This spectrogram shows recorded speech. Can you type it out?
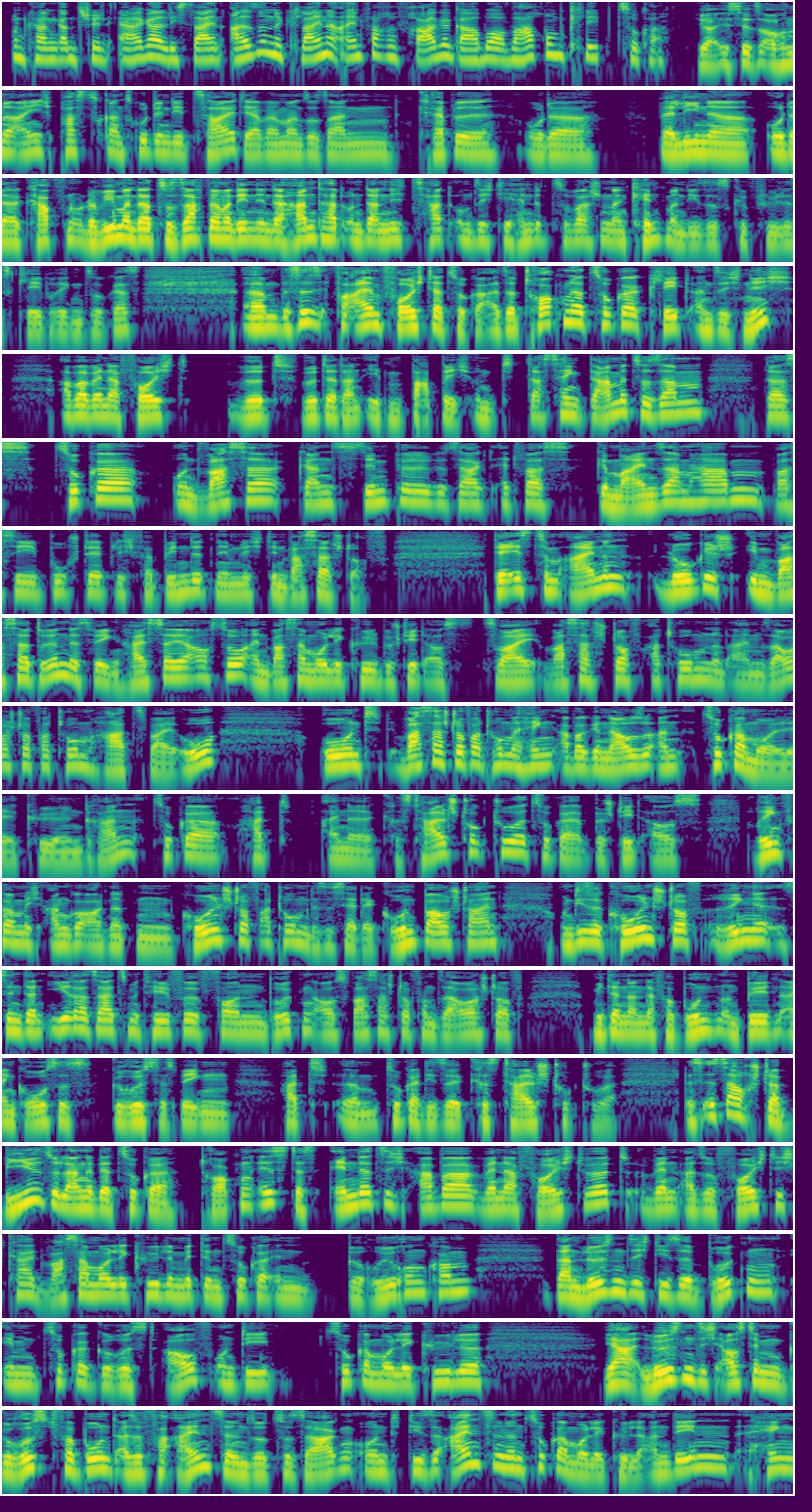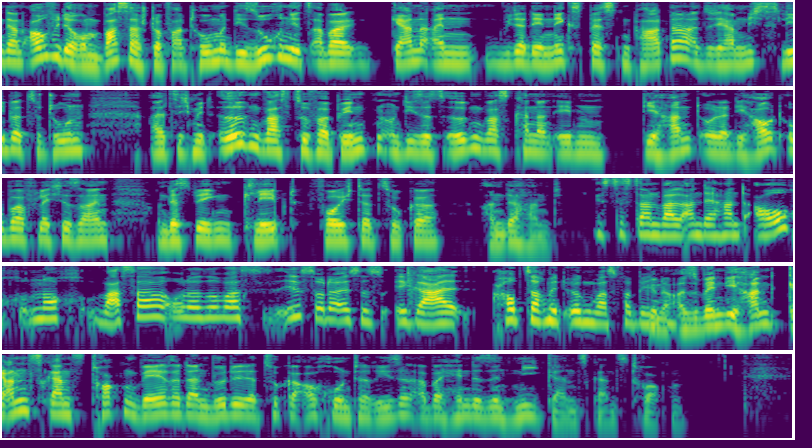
Und kann ganz schön ärgerlich sein. Also eine kleine einfache Frage, Gabor, warum klebt Zucker? Ja, ist jetzt auch eine, eigentlich passt ganz gut in die Zeit, ja, wenn man so seinen Kreppel oder Berliner oder Krapfen oder wie man dazu sagt, wenn man den in der Hand hat und dann nichts hat, um sich die Hände zu waschen, dann kennt man dieses Gefühl des klebrigen Zuckers. Ähm, das ist vor allem feuchter Zucker. Also trockener Zucker klebt an sich nicht, aber wenn er feucht wird, wird er dann eben bappig. Und das hängt damit zusammen, dass Zucker und Wasser ganz simpel gesagt etwas gemeinsam haben, was sie buchstäblich verbindet, nämlich den Wasserstoff. Der ist zum einen logisch im Wasser drin, deswegen heißt er ja auch so. Ein Wassermolekül besteht aus zwei Wasserstoffatomen und einem Sauerstoffatom, H2O. Und Wasserstoffatome hängen aber genauso an Zuckermolekülen dran. Zucker hat eine Kristallstruktur. Zucker besteht aus ringförmig angeordneten Kohlenstoffatomen. Das ist ja der Grundbaustein. Und diese Kohlenstoffringe sind dann ihrerseits mit Hilfe von Brücken aus Wasserstoff und Sauerstoff miteinander verbunden und bilden ein großes Gerüst. Deswegen hat ähm, Zucker diese Kristallstruktur. Das ist auch stabil, solange der Zucker trocken ist. Das ändert sich aber, wenn er feucht wird. Wenn also Feuchtigkeit, Wassermoleküle mit dem Zucker in Berührung kommen, dann lösen sich diese Brücken im Zuckergerüst auf und die Zuckermoleküle ja, lösen sich aus dem Gerüstverbund, also vereinzeln sozusagen. Und diese einzelnen Zuckermoleküle, an denen hängen dann auch wiederum Wasserstoffatome. Die suchen jetzt aber gerne einen, wieder den nächstbesten Partner. Also die haben nichts lieber zu tun, als sich mit irgendwas zu verbinden. Und dieses irgendwas kann dann eben die Hand oder die Hautoberfläche sein. Und deswegen klebt feuchter Zucker an der Hand. Ist es dann, weil an der Hand auch noch Wasser oder sowas ist oder ist es egal? Hauptsache mit irgendwas verbinden. Genau, also wenn die Hand ganz, ganz trocken wäre, dann würde der Zucker auch runterrieseln, aber Hände sind nie ganz, ganz trocken.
